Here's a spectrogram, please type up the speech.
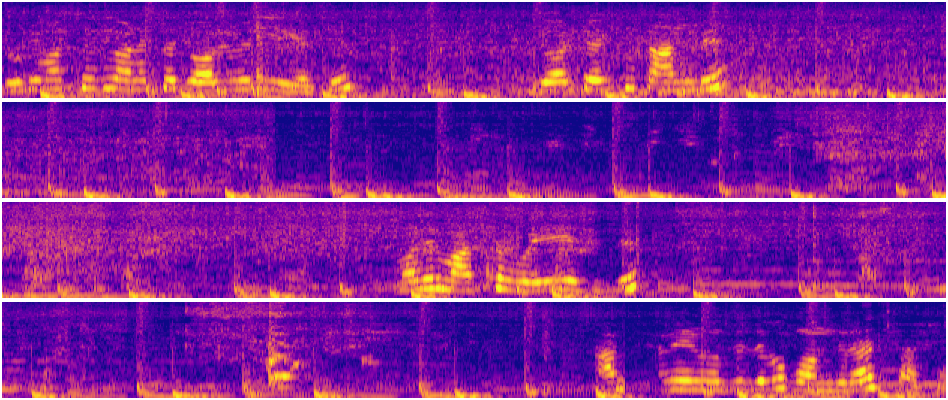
লোটে মাছটা দিয়ে অনেকটা জল বেরিয়ে গেছে। জলটা একটু টানবে। আমাদের মাছটা হয়ে এসেছে। আমি এর মধ্যে দেবো গন্ধরাজ পাতা।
